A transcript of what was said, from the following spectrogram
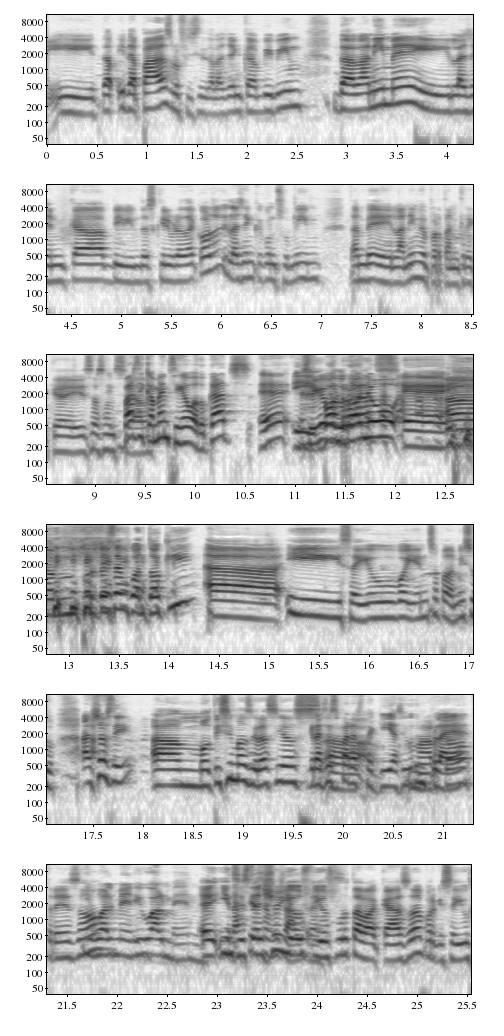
i de, i de pas l'ofici de la gent que vivim de l'anime i la gent que vivim d'escriure de coses i la gent que consumim també l'anime, per tant crec que és essencial. Bàsicament, sigueu educats eh? i Sigueu bon educats. rotllo. Eh, Um, protestem quan toqui uh, i seguiu veient Sopa de Miso. Això sí. Um, moltíssimes gràcies. Gràcies per a estar aquí, ha sigut un Marta, plaer. Teresa. Igualment. Igualment. Eh, insisteixo, jo us, jo us portava a casa perquè seguiu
